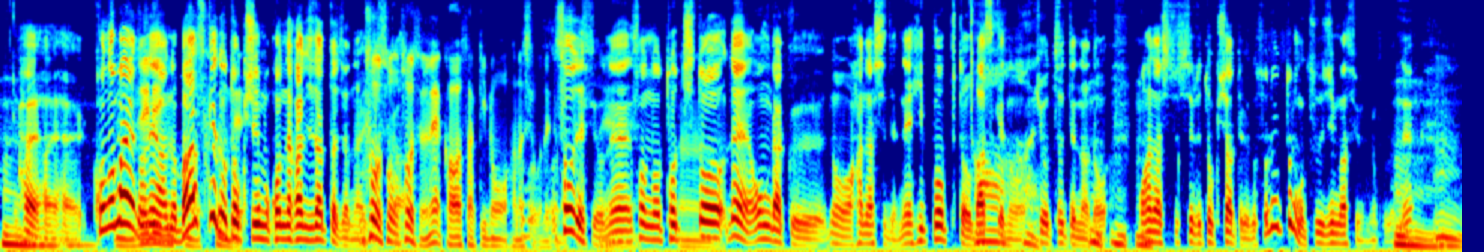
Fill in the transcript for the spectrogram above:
うんはいはいはい。この前のね、うんあのバスケの特集もこんな感じだったじゃないですか。そうそう、そうですよね。川崎の話とか出てますそうですよね、その土地とね、音楽の話でね、ヒップホップとバスケの共通点など、お話ししてる特集あったけど、それとも通じますよね、これね。うん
